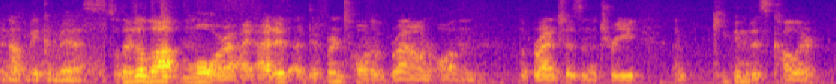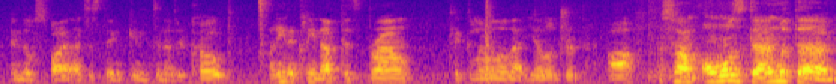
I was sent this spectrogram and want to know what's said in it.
and not make a mess. So there's a lot more. I added a different tone of brown on the branches in the tree. I'm keeping this color in those spots. I just think it needs another coat. I need to clean up this brown, take a little of that yellow drip off. So I'm almost done with the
